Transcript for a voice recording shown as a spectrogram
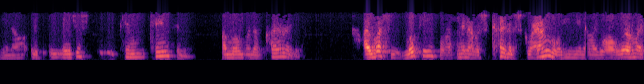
you know, it, it just came, came to me, a moment of clarity. I wasn't looking for it. I mean, I was kind of scrambling, you know, like, well, where am I?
